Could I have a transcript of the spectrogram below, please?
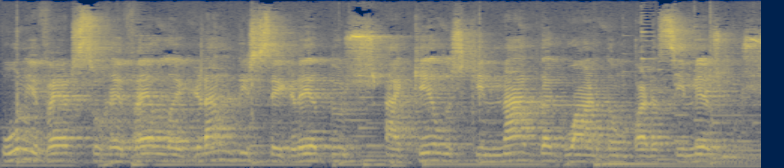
O universo revela grandes segredos àqueles que nada guardam para si mesmos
